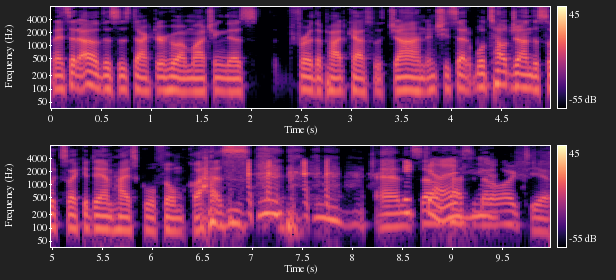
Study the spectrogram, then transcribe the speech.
And I said, "Oh, this is Doctor Who. I'm watching this." For the podcast with John, and she said, "Well, tell John this looks like a damn high school film class." and It so does, passing that yeah. along to you.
